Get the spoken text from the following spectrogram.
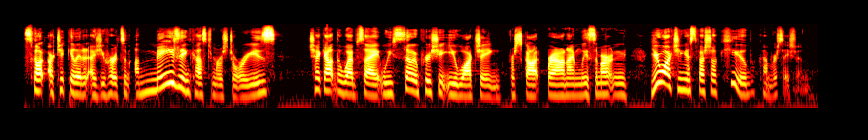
Scott articulated, as you heard, some amazing customer stories. Check out the website. We so appreciate you watching. For Scott Brown, I'm Lisa Martin. You're watching a special CUBE conversation.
